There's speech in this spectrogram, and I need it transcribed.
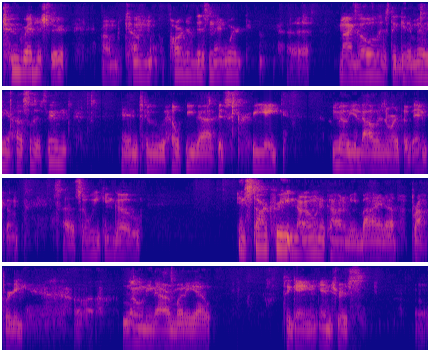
to register um, become a part of this network. Uh, my goal is to get a million hustlers in and to help you guys create a million dollars worth of income uh, so we can go and start creating our own economy, buying up property, uh, loaning our money out to gain interest, uh,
